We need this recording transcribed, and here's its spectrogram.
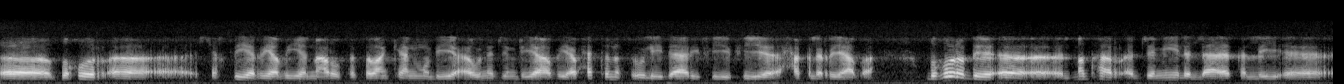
آه، ظهور آه، الشخصية الرياضية المعروفة سواء كان مذيع أو نجم رياضي أو حتى مسؤول إداري في في حقل الرياضة. ظهوره بالمظهر الجميل اللائق اللي آه،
